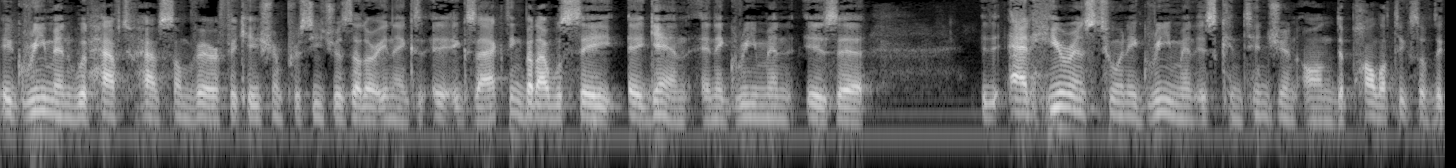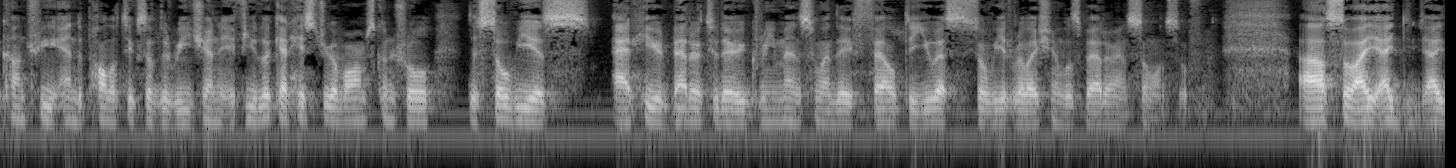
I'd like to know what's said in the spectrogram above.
agreement would have to have some verification procedures that are exacting. But I would say again, an agreement is a adherence to an agreement is contingent on the politics of the country and the politics of the region. If you look at history of arms control, the Soviets adhered better to their agreements when they felt the U.S.-Soviet relation was better, and so on and so forth. Uh, so I, I,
